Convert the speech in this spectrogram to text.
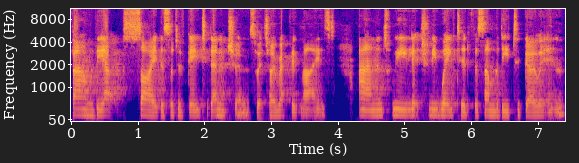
found the outside a sort of gated entrance, which I recognized and we literally waited for somebody to go in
